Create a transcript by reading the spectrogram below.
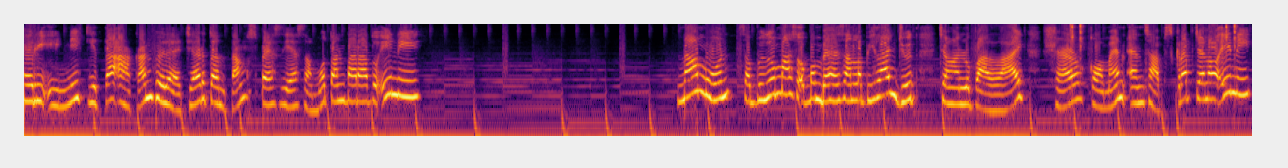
hari ini kita akan belajar tentang spesies semut tanpa ratu ini. Namun, sebelum masuk pembahasan lebih lanjut, jangan lupa like, share, comment, and subscribe channel ini.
